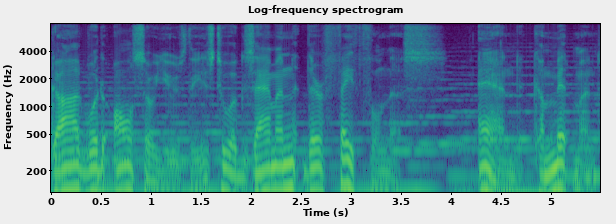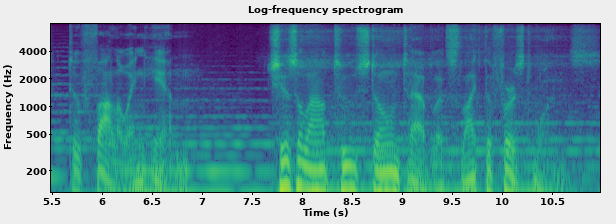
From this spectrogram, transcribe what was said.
God would also use these to examine their faithfulness and commitment to following Him. Chisel out two stone tablets like the first ones,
